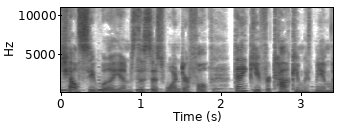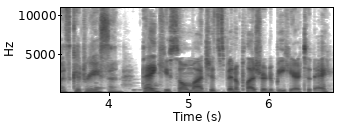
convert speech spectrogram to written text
Chelsea Williams, this is wonderful. Thank you for talking with me and with good reason. Thank you so much. It's been a pleasure to be here today.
